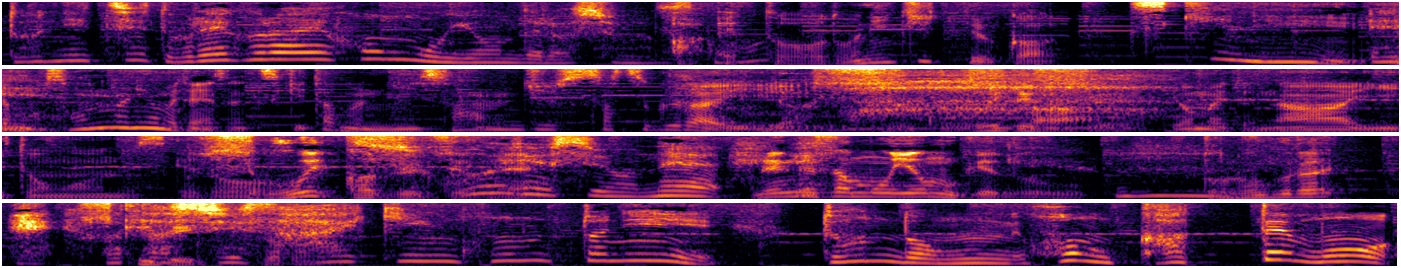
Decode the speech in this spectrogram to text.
土日どれぐらい本を読んでらっしゃるんですか？あえっと土日っていうか月に、ええ。でもそんなに読めてないですね。月多分2 3 0冊ぐらいいやすごいですよ読めてないと思うんですけど。すごい数ですよね。すごいですよね。レンゲさんも読むけどどのぐらい？え好きで言私ったら。最近本当にどんどん本買っても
